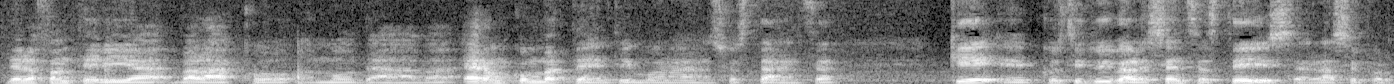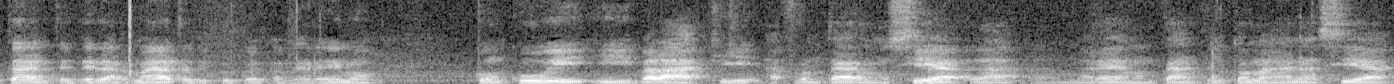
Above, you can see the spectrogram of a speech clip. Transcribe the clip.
della fanteria valacco-moldava. Era un combattente in buona sostanza che eh, costituiva l'essenza stessa, l'asse portante dell'armata, di cui poi parleremo, con cui i valacchi affrontarono sia la marea montante ottomana sia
